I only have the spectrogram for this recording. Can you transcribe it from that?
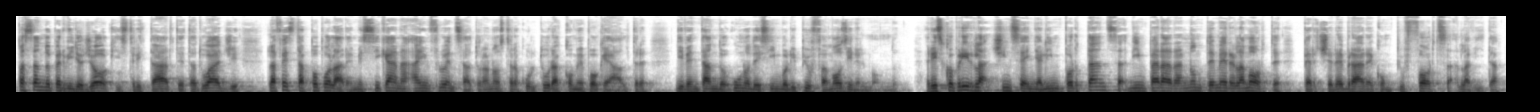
passando per videogiochi, street art e tatuaggi, la festa popolare messicana ha influenzato la nostra cultura come poche altre, diventando uno dei simboli più famosi nel mondo. Riscoprirla ci insegna l'importanza di imparare a non temere la morte per celebrare con più forza la vita.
